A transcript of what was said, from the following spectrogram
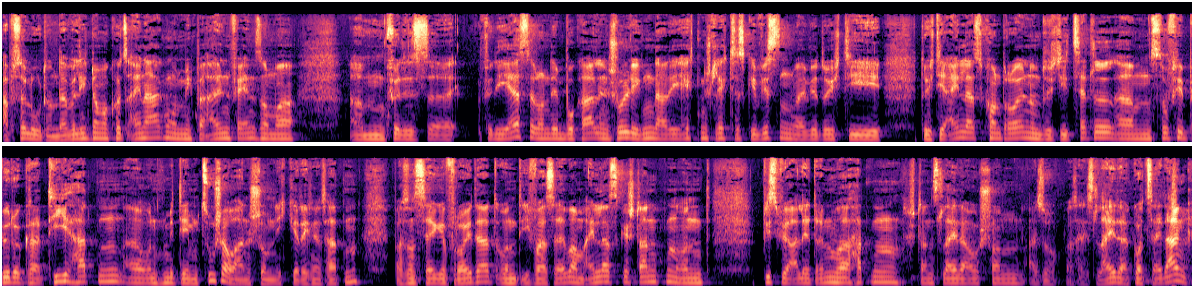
Absolut. Und da will ich nochmal kurz einhaken und mich bei allen Fans nochmal ähm, für, das, äh, für die erste Runde im Pokal entschuldigen. Da hatte ich echt ein schlechtes Gewissen, weil wir durch die, durch die Einlasskontrollen und durch die Zettel ähm, so viel Bürokratie hatten äh, und mit dem Zuschaueransturm nicht gerechnet hatten, was uns sehr gefreut hat. Und ich war selber am Einlass gestanden und bis wir alle drin war, hatten, stand es leider auch schon, also was heißt leider, Gott sei Dank,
